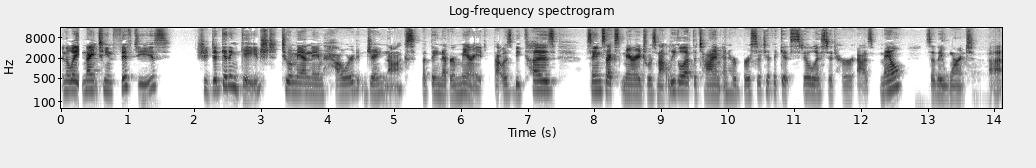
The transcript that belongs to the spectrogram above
In the late 1950s, she did get engaged to a man named Howard J. Knox, but they never married. That was because same sex marriage was not legal at the time, and her birth certificate still listed her as male, so they weren't uh,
